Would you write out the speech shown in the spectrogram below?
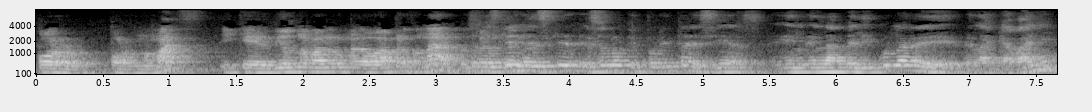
por, por nomás y que Dios no va- me lo va a perdonar. Pues, Pero es que, es que eso es lo que tú ahorita decías. En, en la película de, de la cabaña,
